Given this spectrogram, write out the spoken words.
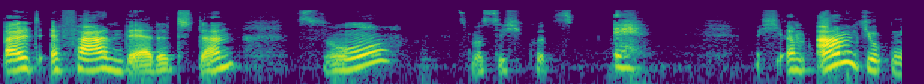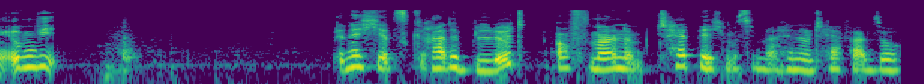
bald erfahren werdet dann. So, jetzt muss ich kurz äh, mich am Arm jucken. Irgendwie bin ich jetzt gerade blöd auf meinem Teppich. Muss ich mal hin und her fahren. So,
